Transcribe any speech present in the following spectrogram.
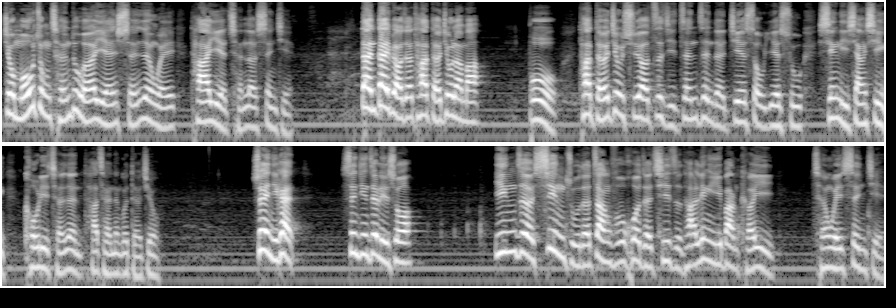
就某种程度而言，神认为他也成了圣洁。但代表着他得救了吗？不，他得救需要自己真正的接受耶稣，心里相信，口里承认，他才能够得救。所以你看，圣经这里说，因着信主的丈夫或者妻子，他另一半可以成为圣洁。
